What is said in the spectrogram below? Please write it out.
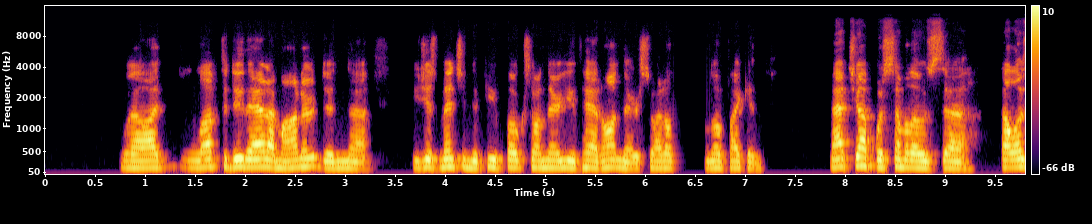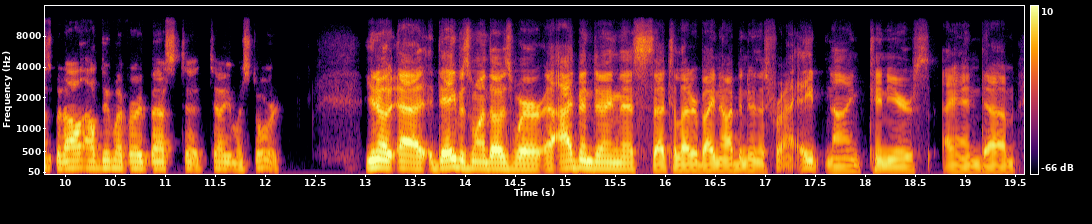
Well, I'd love to do that. I'm honored, and uh, you just mentioned a few folks on there you've had on there, so I don't know if I can match up with some of those uh, fellows, but I'll, I'll do my very best to tell you my story. You know, uh, Dave is one of those where I've been doing this uh, to let everybody know I've been doing this for eight, nine, ten years, and um,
